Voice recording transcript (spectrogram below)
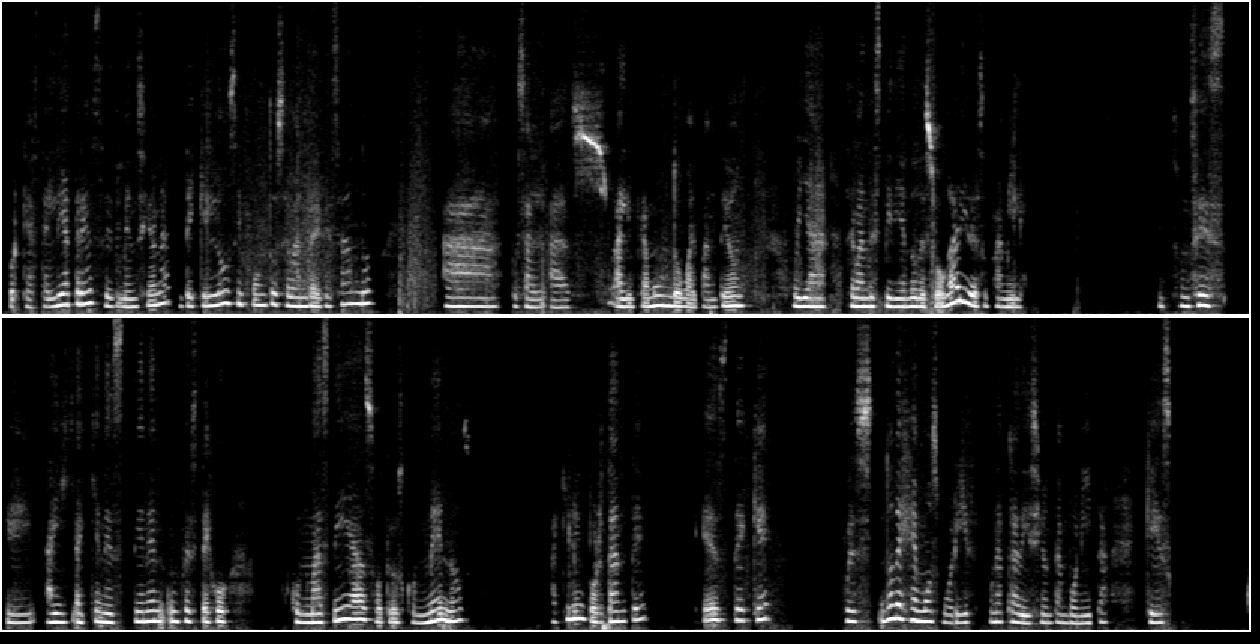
Porque hasta el día 3 se menciona de que los difuntos se van regresando pues al, al inframundo o al panteón o ya se van despidiendo de su hogar y de su familia. Entonces eh, hay, hay quienes tienen un festejo con más días, otros con menos. Aquí lo importante es de que pues no dejemos morir una tradición tan bonita que es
